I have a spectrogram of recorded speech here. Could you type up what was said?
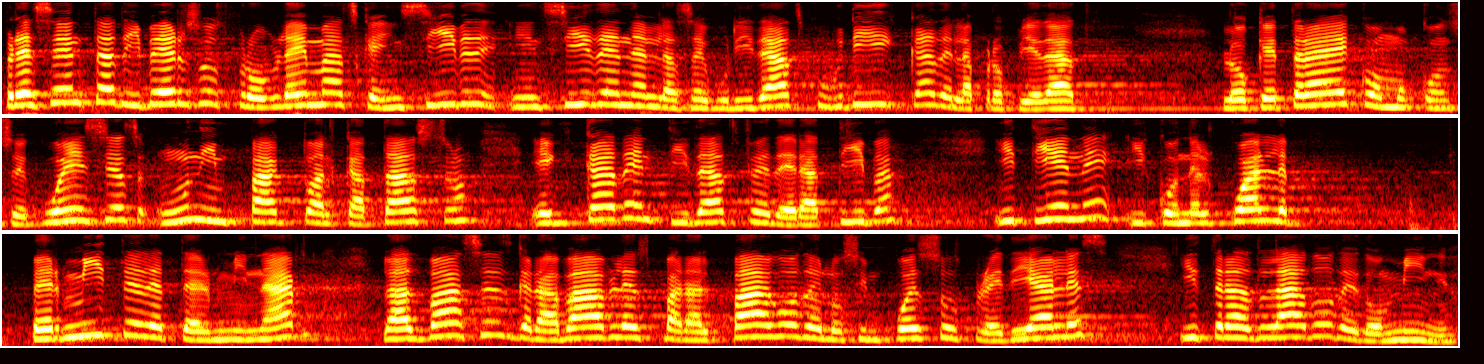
presenta diversos problemas que inciden en la seguridad jurídica de la propiedad, lo que trae como consecuencias un impacto al catastro en cada entidad federativa y tiene y con el cual Permite determinar las bases grabables para el pago de los impuestos prediales y traslado de dominio.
